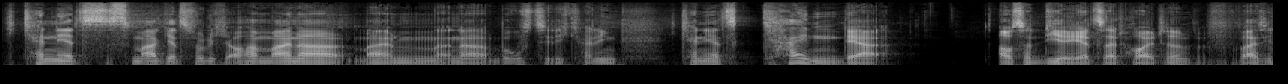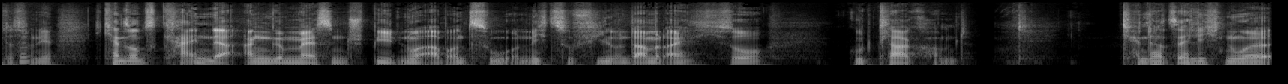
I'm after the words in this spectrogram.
ich kenne jetzt, es mag jetzt wirklich auch an meiner, meiner Berufstätigkeit liegen, ich kenne jetzt keinen, der, außer dir jetzt seit heute, weiß ich das von dir, ich kenne sonst keinen, der angemessen spielt, nur ab und zu und nicht zu viel und damit eigentlich so gut klarkommt. Ich kenne tatsächlich nur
